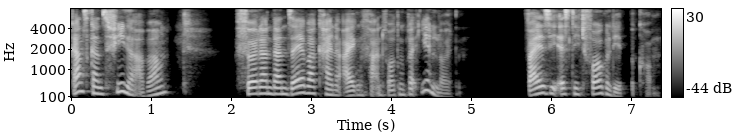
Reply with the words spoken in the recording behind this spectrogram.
Ganz, ganz viele aber fördern dann selber keine Eigenverantwortung bei ihren Leuten, weil sie es nicht vorgelebt bekommen.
